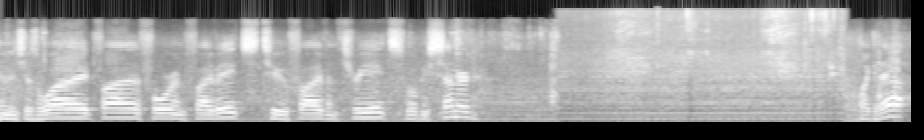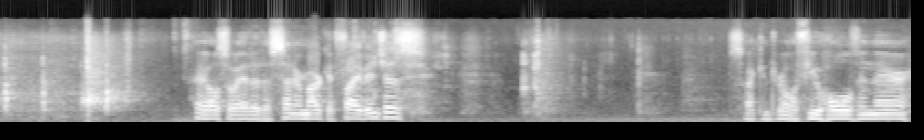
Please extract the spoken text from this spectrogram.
10 inches wide, 5, 4 and 5 eighths to 5 and 3 eighths will be centered. Like that. I also added a center mark at 5 inches. So I can drill a few holes in there.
